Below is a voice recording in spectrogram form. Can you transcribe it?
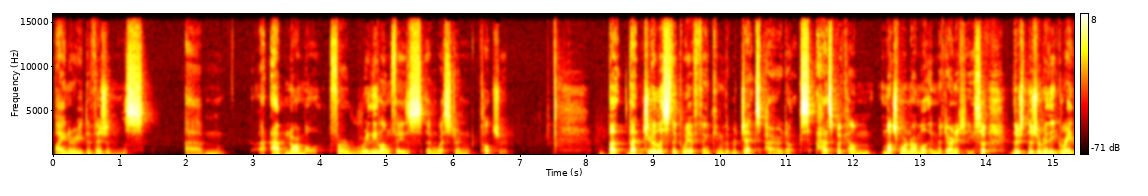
binary divisions um, abnormal for a really long phase in Western culture. But that dualistic way of thinking that rejects paradox has become much more normal in modernity. So there's there's a really great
